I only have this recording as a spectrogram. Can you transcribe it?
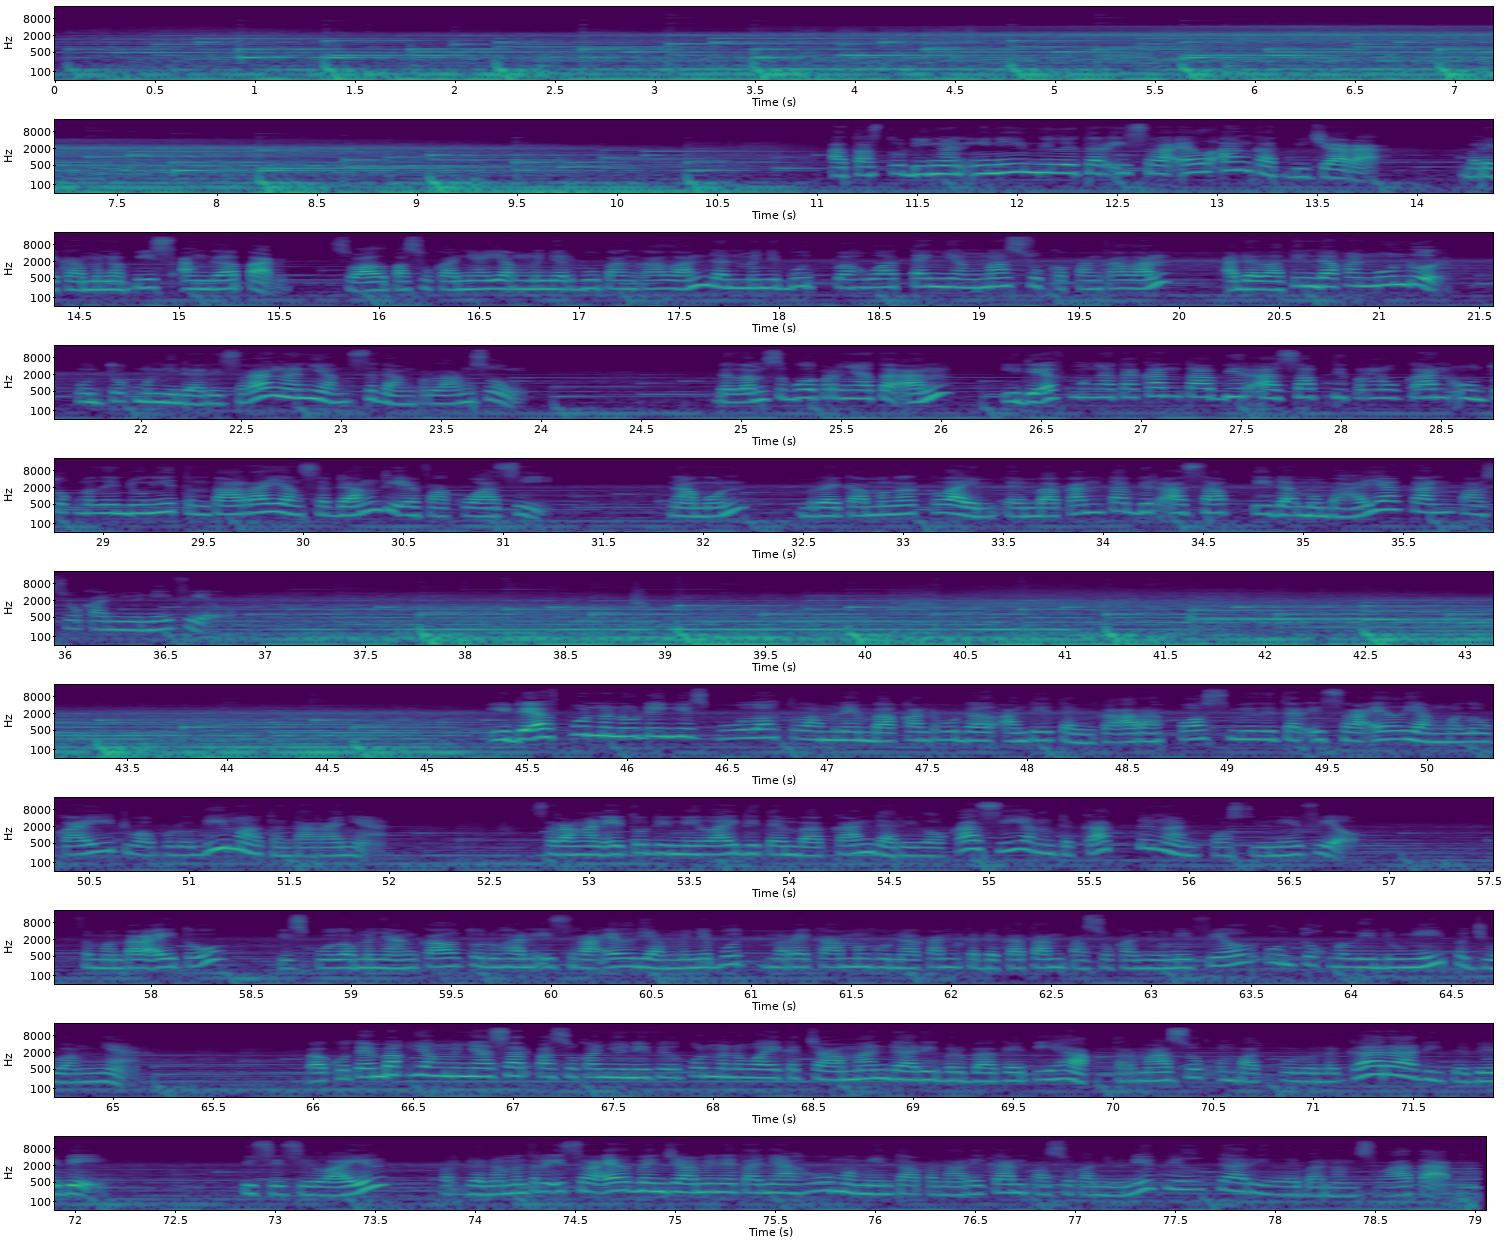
Atas tudingan ini, militer Israel angkat bicara. Mereka menepis anggapan soal pasukannya yang menyerbu pangkalan dan menyebut bahwa tank yang masuk ke pangkalan adalah tindakan mundur untuk menghindari serangan yang sedang berlangsung. Dalam sebuah pernyataan, IDF mengatakan tabir asap diperlukan untuk melindungi tentara yang sedang dievakuasi. Namun, mereka mengeklaim tembakan tabir asap tidak membahayakan pasukan UNIFIL. IDF pun menuding Hizbullah telah menembakkan rudal anti-tank ke arah pos militer Israel yang melukai 25 tentaranya. Serangan itu dinilai ditembakkan dari lokasi yang dekat dengan pos Unifil. Sementara itu, Hizbullah menyangkal tuduhan Israel yang menyebut mereka menggunakan kedekatan pasukan Unifil untuk melindungi pejuangnya. Baku tembak yang menyasar pasukan Unifil pun menuai kecaman dari berbagai pihak, termasuk 40 negara di PBB. Di sisi lain, Perdana Menteri Israel Benjamin Netanyahu meminta penarikan pasukan UNIFIL dari Lebanon Selatan.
